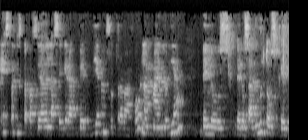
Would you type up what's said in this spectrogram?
esta discapacidad de la ceguera perdieron su trabajo, la mayoría de los, de los adultos que,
